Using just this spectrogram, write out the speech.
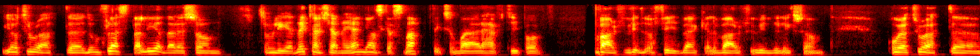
jag tror att de flesta ledare som, som leder kan känna igen ganska snabbt liksom, vad är det här för typ av varför vill du ha feedback eller varför vill du liksom... Och jag tror att... Eh,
